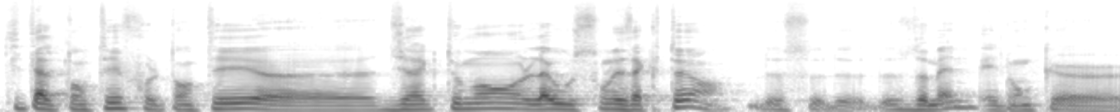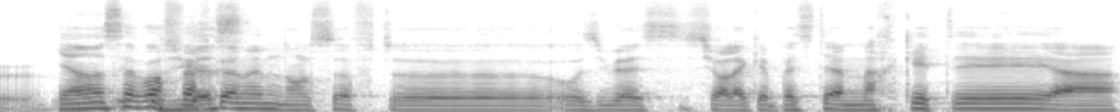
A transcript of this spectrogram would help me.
quitte à le tenter, il faut le tenter euh, directement là où sont les acteurs de ce, de- de ce domaine. Et donc, Il y a un savoir-faire quand même dans le soft aux US sur la capacité à marketer, à,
